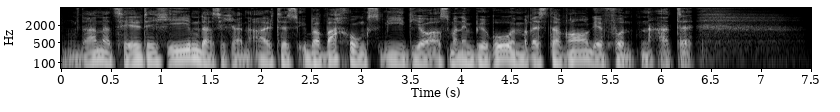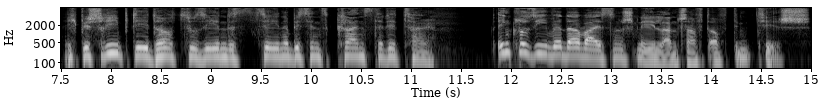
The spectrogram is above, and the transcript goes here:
Dann erzählte ich ihm, dass ich ein altes Überwachungsvideo aus meinem Büro im Restaurant gefunden hatte. Ich beschrieb die dort zu sehende Szene bis ins kleinste Detail. inklusive der weißen Schneelandschaft auf dem Tisch,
